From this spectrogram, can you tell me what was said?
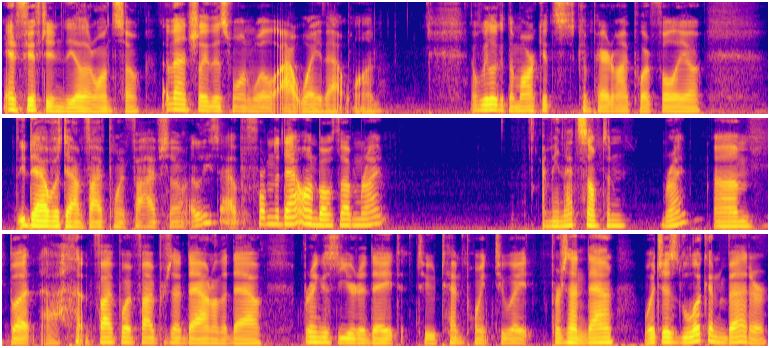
and 50 into the other one, so eventually this one will outweigh that one. If we look at the markets compared to my portfolio, the Dow was down 5.5, so at least I outperformed the Dow on both of them, right? I mean, that's something, right? Um, but 5.5% uh, down on the Dow brings us year to date to 10.28% down, which is looking better.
